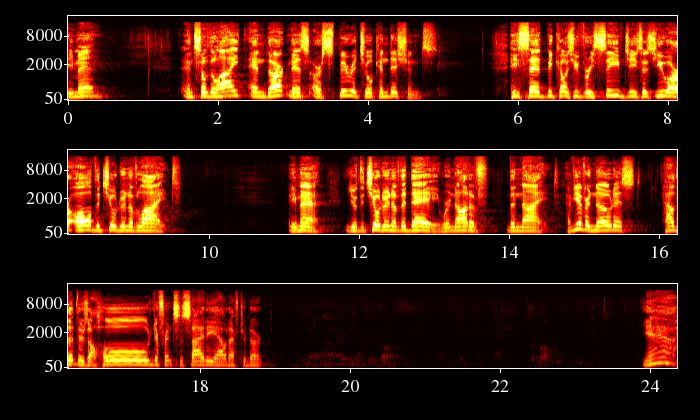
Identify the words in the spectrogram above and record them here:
Amen. And so the light and darkness are spiritual conditions. He said, Because you've received Jesus, you are all the children of light. Amen. You're the children of the day. We're not of the night. Have you ever noticed how that there's a whole different society out after dark? Yeah.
